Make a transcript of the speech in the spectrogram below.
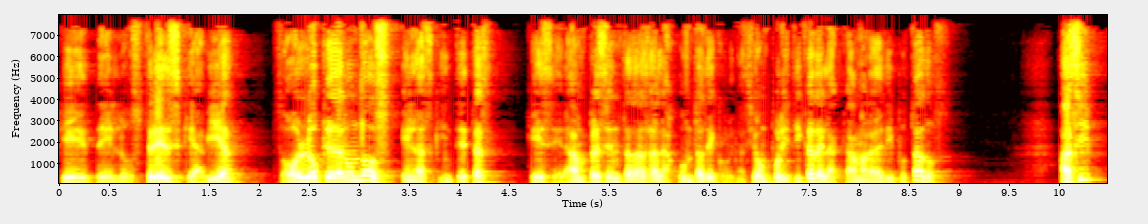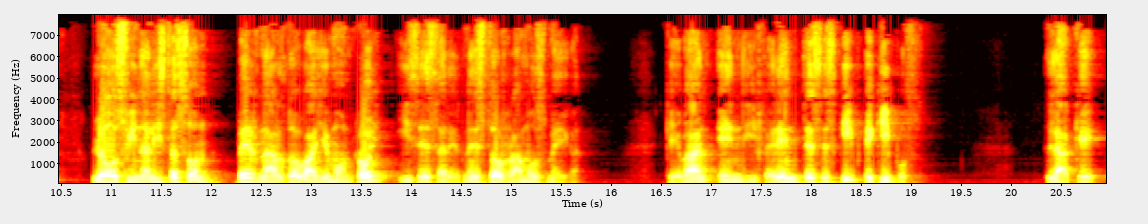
que de los tres que había, solo quedaron dos en las quintetas que serán presentadas a la Junta de Coordinación Política de la Cámara de Diputados. Así, los finalistas son Bernardo Valle Monroy y César Ernesto Ramos Mega, que van en diferentes equipos. La que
